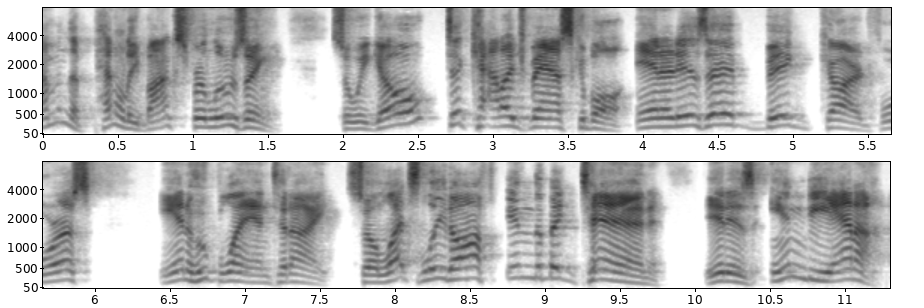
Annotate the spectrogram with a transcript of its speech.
I'm in the penalty box for losing. So we go to college basketball, and it is a big card for us in Hoopland tonight. So let's lead off in the Big Ten. It is Indiana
